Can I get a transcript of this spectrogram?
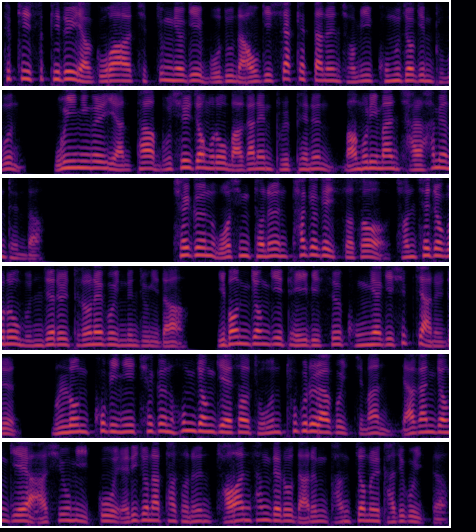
특히 스피드 야구와 집중력이 모두 나오기 시작했다는 점이 고무적인 부분, 5이닝을 2안타 무실점으로 막아낸 불펜은 마무리만 잘 하면 된다. 최근 워싱턴은 타격에 있어서 전체적으로 문제를 드러내고 있는 중이다. 이번 경기 데이비스 공략이 쉽지 않을 듯, 물론 코빈이 최근 홈 경기에서 좋은 투구를 하고 있지만 야간 경기에 아쉬움이 있고 애리조나 타선은 저한 상대로 나름 강점을 가지고 있다.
